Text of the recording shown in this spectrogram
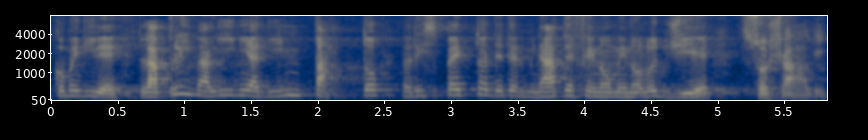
come dire, la prima linea di impatto rispetto a determinate fenomenologie sociali.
